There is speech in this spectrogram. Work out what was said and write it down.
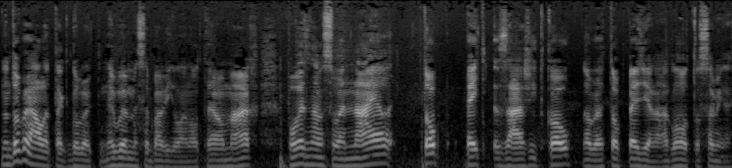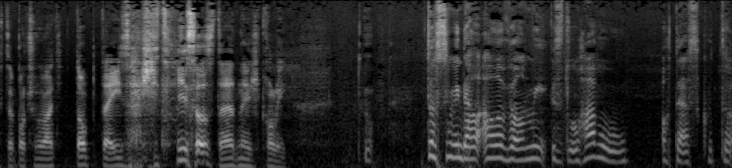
No dobre, ale tak dobre, nebudeme sa baviť len o traumách. Povedz nám svoje naj top 5 zážitkov. Dobre, top 5 je na dlho, to sa mi nechce počúvať. Top 3 zážitky zo strednej školy. To si mi dal ale veľmi zdlhavú otázku. To...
